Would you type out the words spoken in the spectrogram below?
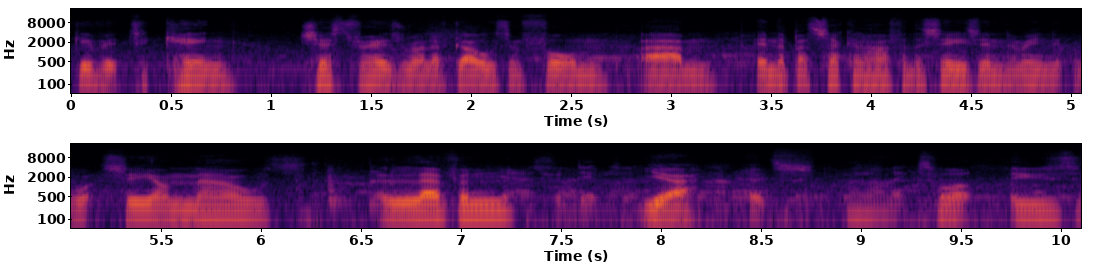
give it to King just for his run of goals and form um, in the second half of the season. I mean, what's he on now? Eleven. Yeah, it's ridiculous. Yeah, it's And Alex, what who's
